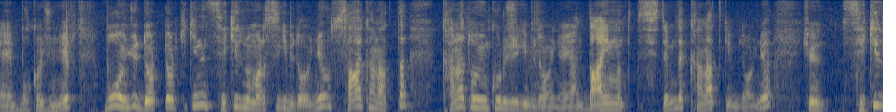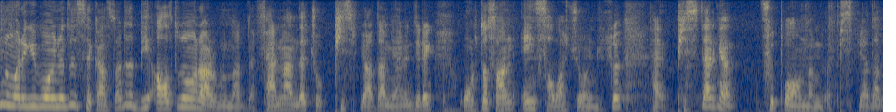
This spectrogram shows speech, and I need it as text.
e, Boca Juniors. Bu oyuncu 4-4-2'nin 8 numarası gibi de oynuyor. Sağ kanatta kanat oyun kurucu gibi de oynuyor. Yani Diamond sisteminde kanat gibi de oynuyor. Şimdi 8 numara gibi oynadığı sekanslarda da bir 6 numara var bunlarda. Fernandez çok pis bir adam. Yani direkt orta sahanın en savaşçı oyuncusu. Yani pis derken futbol anlamında pis bir adam.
